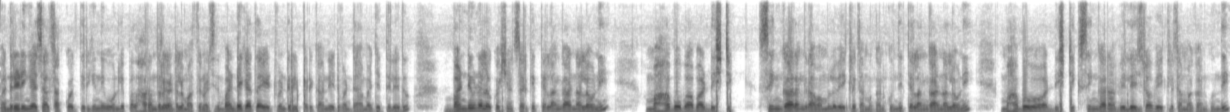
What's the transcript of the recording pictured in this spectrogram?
బండి రీడింగ్ చాలా తక్కువ తిరిగింది. ఓన్లీ పదహారు వందల గంటలు మాత్రమే నడిచింది. బండికి అయితే ఎటువంటి రిపేర్ కానీ ఎటువంటి డ్యామేజ్ అయితే లేదు. బండి ఉన్న లొకేషన్ వచ్చేసరికి తెలంగాణలోని మహబూబాబాద్ డిస్టిక్ సింగారం గ్రామంలో వెహికల్ తమ్మకానికి ఉంది. తెలంగాణలోని మహబూబాబాద్ డిస్టిక్ సింగారం విలేజ్లో వెహికల్ తమ్మకానికి ఉంది.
